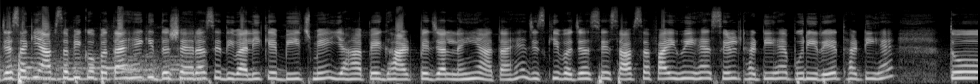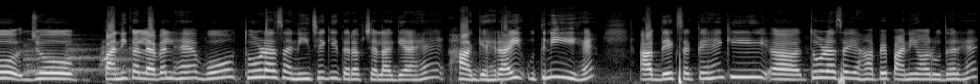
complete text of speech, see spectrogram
जैसा कि आप सभी को पता है कि दशहरा से दिवाली के बीच में यहाँ पे घाट पे जल नहीं आता है, जिसकी वजह से साफ़ सफ़ाई हुई है, सिल्ट हटी है, पूरी रेत हटी है। तो जो पानी का लेवल है, वो थोड़ा सा नीचे की तरफ़ चला गया है। हाँ गहराई उतनी ही है। आप देख सकते हैं कि थोड़ा सा यहाँ पे पानी और उधर है।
